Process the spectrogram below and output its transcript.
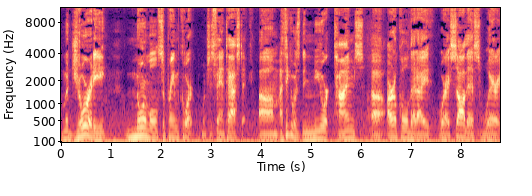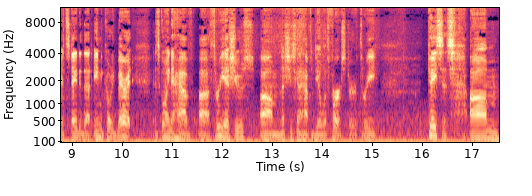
majority normal Supreme Court, which is fantastic. Um, I think it was the New York Times uh, article that I where I saw this, where it stated that Amy Coney Barrett is going to have uh, three issues um, that she's going to have to deal with first, or three cases. Um,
